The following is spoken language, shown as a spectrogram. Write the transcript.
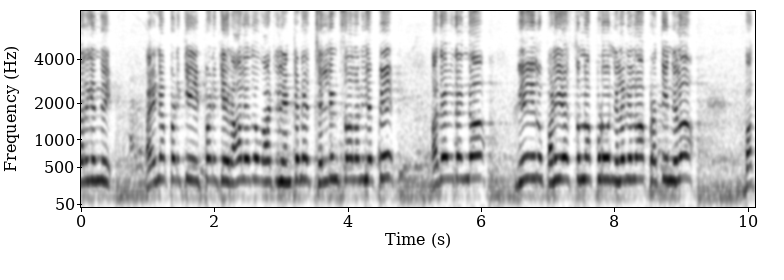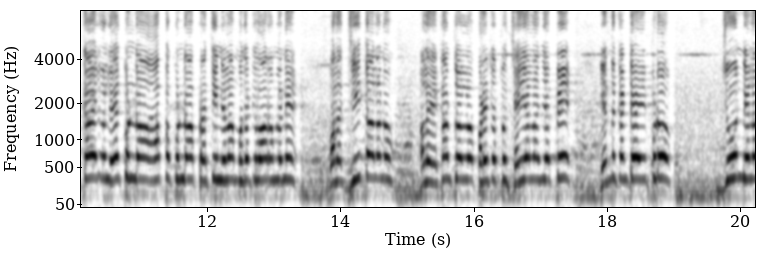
జరిగింది. అయినప్పటికీ ఇప్పటికీ రాలేదు. వాటిని వెంటనే చెల్లించాలని చెప్పి అదేవిధంగా వీరు పని చేస్తున్నప్పుడు నెల నెల ప్రతి నెల బకాయిలు లేకుండా ఆపకుండా ప్రతి నెల మొదటి వారంలోనే వాళ్ళ జీతాలను వాళ్ళ అకౌంట్లలో పడేటట్లు చేయాలని చెప్పి ఎందుకంటే ఇప్పుడు జూన్ నెల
